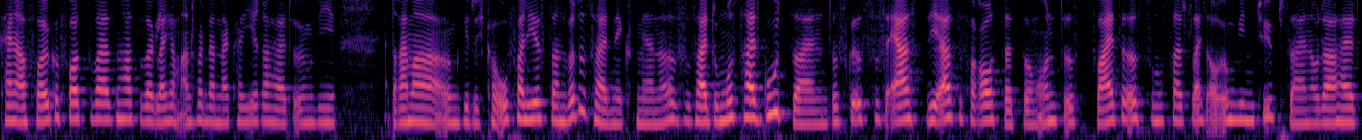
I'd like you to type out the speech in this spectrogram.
keine Erfolge vorzuweisen hast oder gleich am Anfang deiner Karriere halt irgendwie dreimal irgendwie durch K.O. verlierst, dann wird es halt nichts mehr, ne? Es ist halt, du musst halt gut sein. Das ist das erste, die erste Voraussetzung. Und das zweite ist, du musst halt vielleicht auch irgendwie ein Typ sein oder halt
